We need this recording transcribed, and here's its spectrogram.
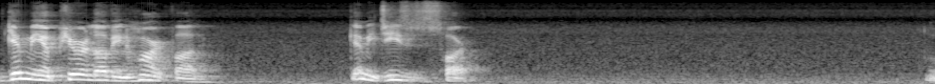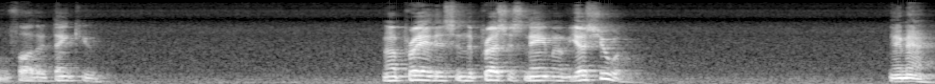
Give me a pure, loving heart, Father. Give me Jesus' heart. Oh, Father, thank you. And I pray this in the precious name of Yeshua. Amen.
